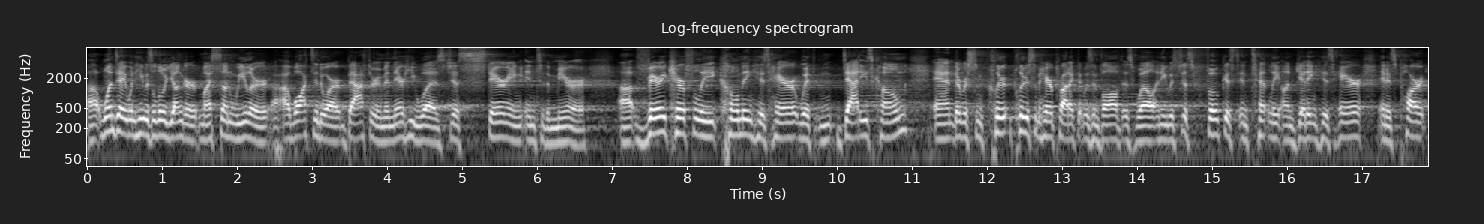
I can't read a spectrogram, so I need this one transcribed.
Uh, one day when he was a little younger, my son Wheeler, I walked into our bathroom and there he was just staring into the mirror uh, very carefully combing his hair with daddy's comb, and there was some clear, clear some hair product that was involved as well. And he was just focused intently on getting his hair and his part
